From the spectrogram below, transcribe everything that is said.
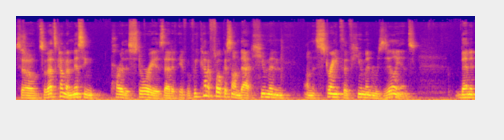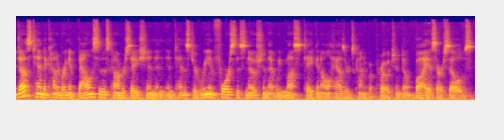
So, so that's kind of a missing part of the story is that if, if we kind of focus on that human, on the strength of human resilience, then it does tend to kind of bring a balance to this conversation and, and, tends to reinforce this notion that we must take an all hazards kind of approach and don't bias ourselves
